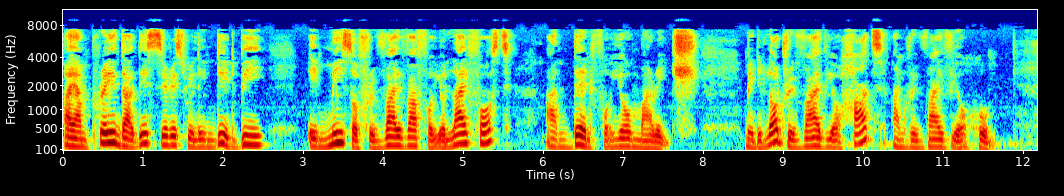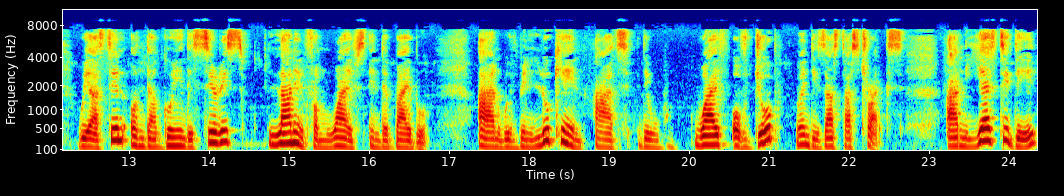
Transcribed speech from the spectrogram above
I am praying that this series will indeed be a means of revival for your life first and then for your marriage. May the Lord revive your heart and revive your home. We are still undergoing the series Learning from Wives in the Bible, and we've been looking at the wife of Job when disaster strikes. And yesterday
